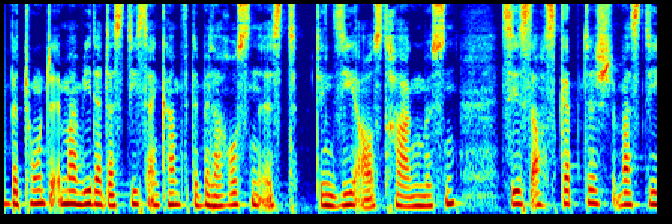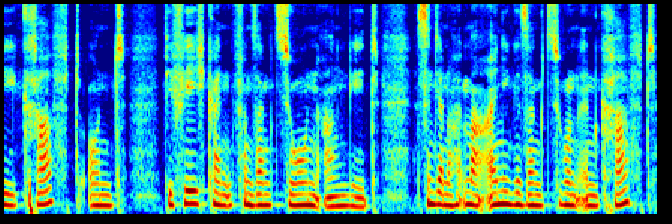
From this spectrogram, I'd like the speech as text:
betonte immer wieder, dass dies ein Kampf der Belarussen ist, den sie austragen müssen. Sie ist auch skeptisch, was die Kraft und die Fähigkeiten von Sanktionen angeht. Es sind ja noch immer einige Sanktionen in Kraft,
